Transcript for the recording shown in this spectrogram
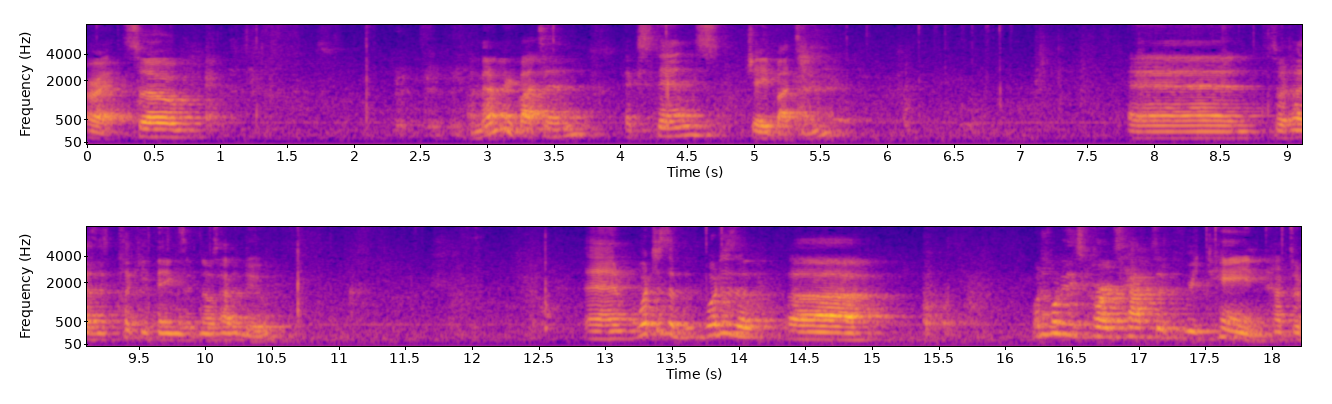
All right, so a memory button extends JButton. And so it has these clicky things it knows how to do. And what does a what does a uh, what does one of these cards have to retain, have to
